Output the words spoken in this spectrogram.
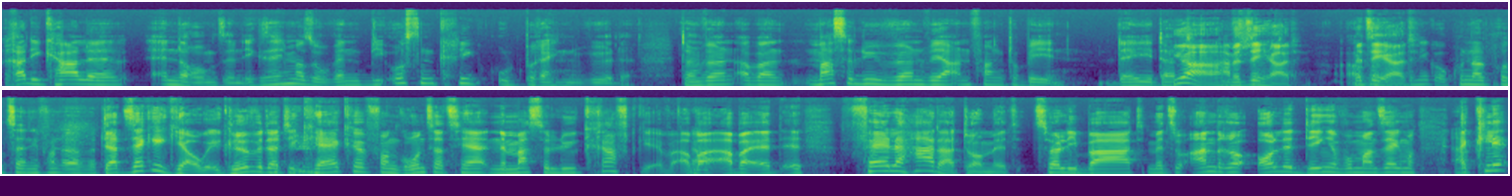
radikale Änderungen sind. Ich sag mal so, wenn die Ussen Krieg gut berechnen würde, dann würden aber Masselü würden wir anfangen zu beten. Ja, mit abschaltet. Sicherheit. Mit Sicherheit. Bin ich auch hundertprozentig von Irwin. Das sag ich ja auch. Ich glaube, dass die Kerke von Grundsatz her eine Masse Lü Kraft geben. Aber, aber äh, äh, Fälle hadert damit. Zölibat, mit so andere olle Dinge, wo man sagen muss, erklär,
